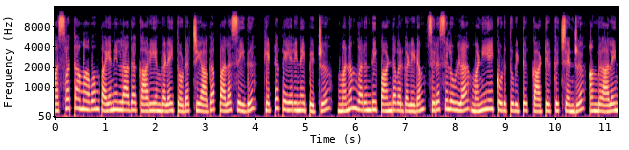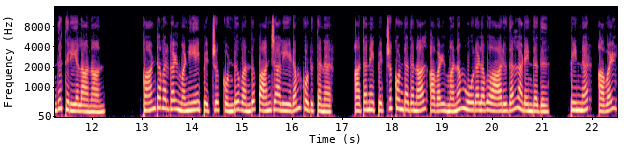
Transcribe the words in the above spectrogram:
அஸ்வத்தாமாவும் பயனில்லாத காரியங்களை தொடர்ச்சியாக பல செய்து கெட்ட பெயரினை பெற்று மனம் வருந்தி பாண்டவர்களிடம் சிரசிலுள்ள மணியை கொடுத்துவிட்டு காட்டிற்குச் சென்று அங்கு அலைந்து திரியலானான். பாண்டவர்கள் மணியை பெற்று கொண்டு வந்து பாஞ்சாலியிடம் கொடுத்தனர். அதனை பெற்றுக்கொண்டதனால் அவள் மனம் ஓரளவு ஆறுதல் அடைந்தது. பின்னர் அவள்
